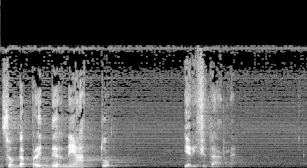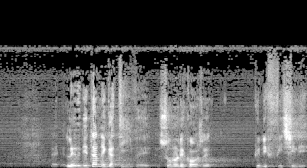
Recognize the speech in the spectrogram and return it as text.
sono da prenderne atto e rifiutarle. Eh, le eredità negative sono le cose più difficili,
